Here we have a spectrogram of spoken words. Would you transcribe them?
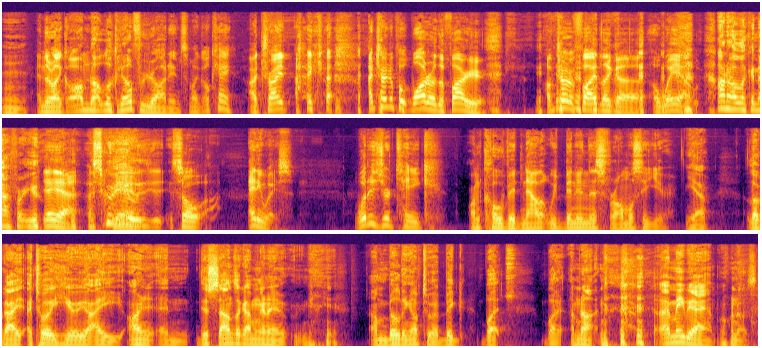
Mm. And they're like, "Oh, I'm not looking out for your audience." I'm like, "Okay, I tried. I, tried- I tried to put water on the fire here. I'm trying to find like a, a way out." I'm not looking out for you. Yeah, yeah. Screw Damn. you. So, anyways, what is your take on COVID now that we've been in this for almost a year? Yeah. Look, I, I totally hear you. I and this sounds like I'm gonna I'm building up to a big but but I'm not. I maybe I am. Who knows?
